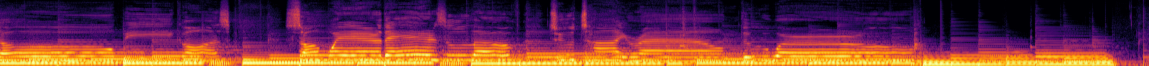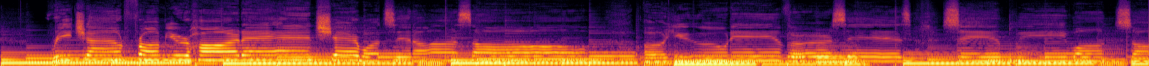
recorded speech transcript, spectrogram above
So? Because somewhere there's a love to tie around the world. Reach out from your heart and share what's in us all. A universe is simply one song.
